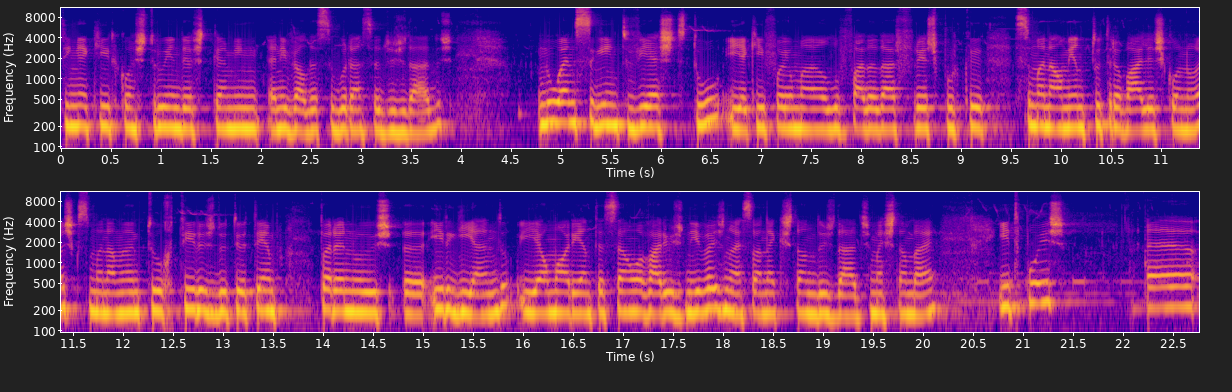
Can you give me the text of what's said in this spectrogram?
tinha que ir construindo este caminho a nível da segurança dos dados. No ano seguinte vieste tu, e aqui foi uma lufada de ar fresco, porque semanalmente tu trabalhas connosco, semanalmente tu retiras do teu tempo para nos uh, ir guiando, e é uma orientação a vários níveis, não é só na questão dos dados, mas também. E depois uh,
